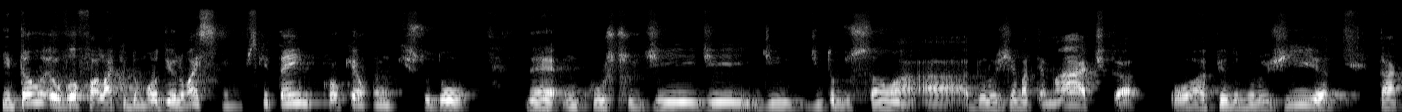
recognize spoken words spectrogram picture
Então, eu vou falar aqui do modelo mais simples que tem, qualquer um que estudou né, um curso de, de, de, de introdução à, à, biologia matemática ou à epidemiologia, tá?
